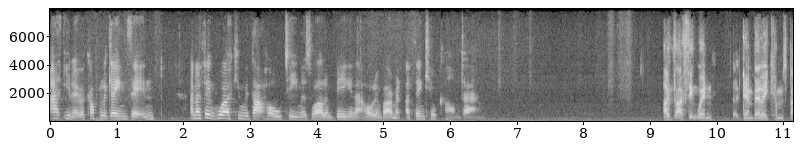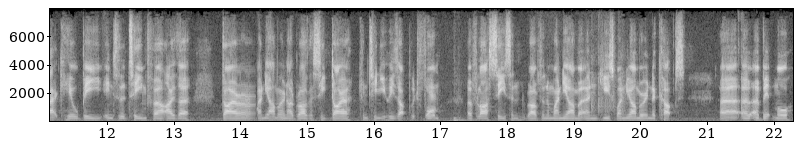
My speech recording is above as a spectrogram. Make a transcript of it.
uh, you know, a couple of games in, and I think working with that whole team as well and being in that whole environment, I think he'll calm down. I, I think when Dembele comes back, he'll be into the team for either Dier or Wanyama, and I'd rather see Dier continue his upward form of last season rather than Wanyama and use Wanyama in the cups uh, a, a bit more.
